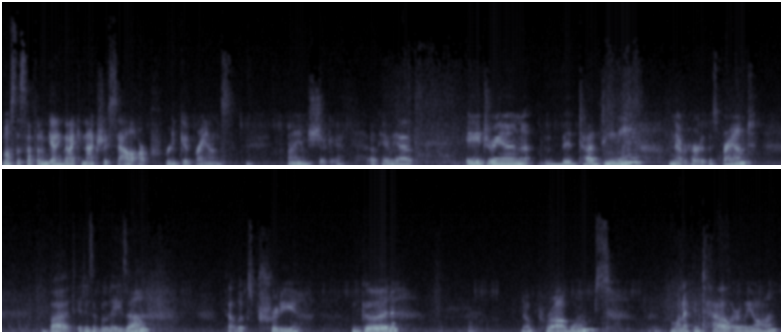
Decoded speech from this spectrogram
Most of the stuff that I'm getting that I can actually sell are pretty good brands. I am shooketh. Okay, we have Adrienne Vittadini. Never heard of this brand, but it is a blazer that looks pretty good. No problems from what I can tell early on.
